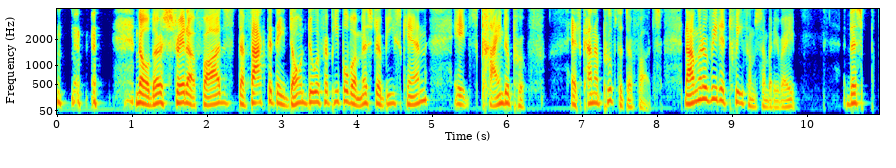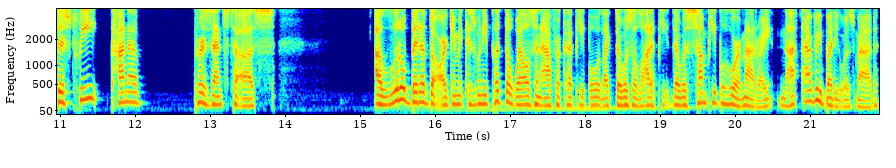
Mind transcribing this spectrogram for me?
no, they're straight up frauds. The fact that they don't do it for people, but Mr. Beast can, it's kind of proof. It's kind of proof that they're frauds. Now I'm gonna read a tweet from somebody, right? This this tweet kind of presents to us a little bit of the argument because when he put the whales in Africa, people like there was a lot of people. There was some people who were mad, right? Not everybody was mad,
